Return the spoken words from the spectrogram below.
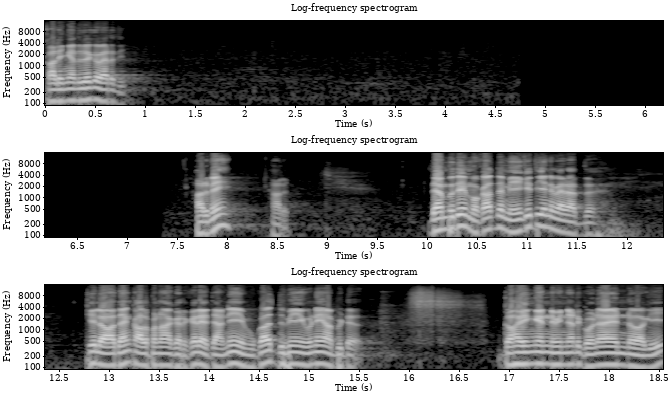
කලින් ඇඳු එක වැරදි. හරිනේ? හරි. දැන් පුතේ මොකද්ද මේකේ තියෙන වැරද්ද? කියලා ඔයා දැන් කල්පනා කර කර ඇති. අනේ මොකද්ද මේ උනේ අපිට? ගහෙන් එන්න මිනිහට ගොනා එන්න වගේ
